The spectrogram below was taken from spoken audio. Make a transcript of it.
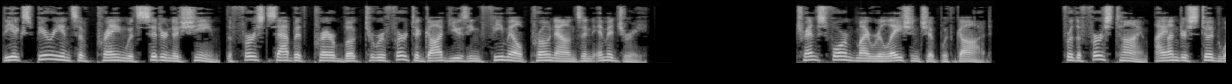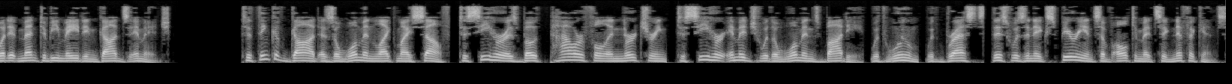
the experience of praying with Siddur Nashim the first Sabbath prayer book to refer to God using female pronouns and imagery transformed my relationship with God. For the first time, I understood what it meant to be made in God's image. To think of God as a woman like myself, to see her as both powerful and nurturing, to see her imaged with a woman's body, with womb, with breasts, this was an experience of ultimate significance.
